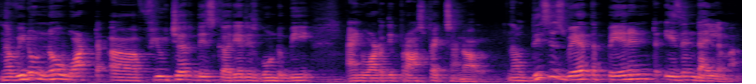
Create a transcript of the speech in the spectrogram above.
Now, we don't know what uh, future this career is going to be and what are the prospects and all. Now, this is where the parent is in dilemma.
